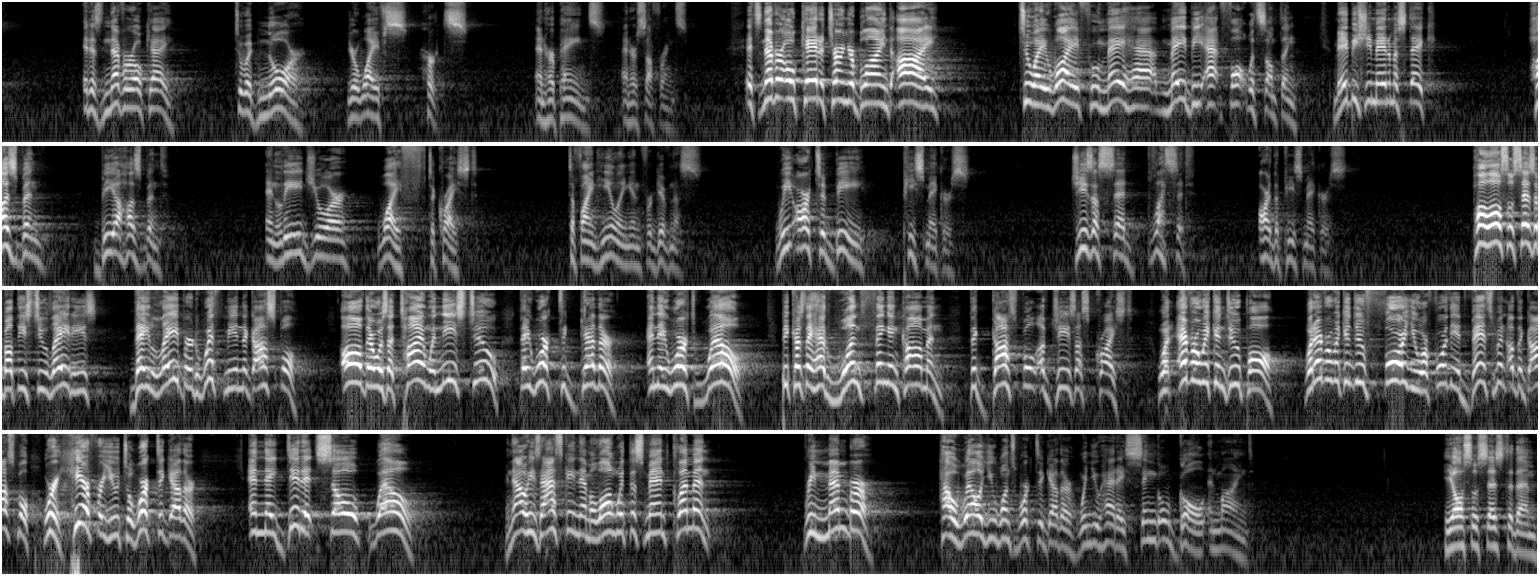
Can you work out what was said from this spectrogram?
it is never okay to ignore your wife's hurts and her pains and her sufferings. It's never okay to turn your blind eye to a wife who may, have, may be at fault with something. Maybe she made a mistake. Husband, be a husband and lead your wife to Christ to find healing and forgiveness. We are to be peacemakers. Jesus said, Blessed are the peacemakers. Paul also says about these two ladies, they labored with me in the gospel. Oh, there was a time when these two, they worked together and they worked well because they had one thing in common the gospel of Jesus Christ. Whatever we can do, Paul, whatever we can do for you or for the advancement of the gospel, we're here for you to work together. And they did it so well. And now he's asking them, along with this man, Clement, Remember how well you once worked together when you had a single goal in mind. He also says to them,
